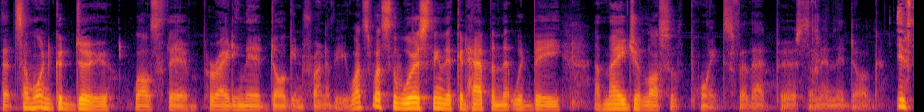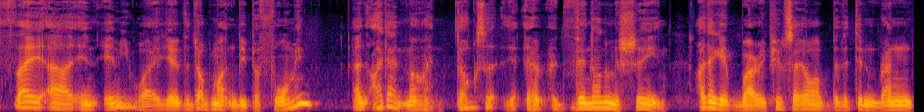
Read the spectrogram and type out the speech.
that someone could do whilst they're parading their dog in front of you? What's what's the worst thing that could happen that would be a major loss of points for that person and their dog? If they are in any way, you know, the dog mightn't be performing, and I don't mind. Dogs, are, they're not a machine. I don't get worried. People say, "Oh, but it didn't run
